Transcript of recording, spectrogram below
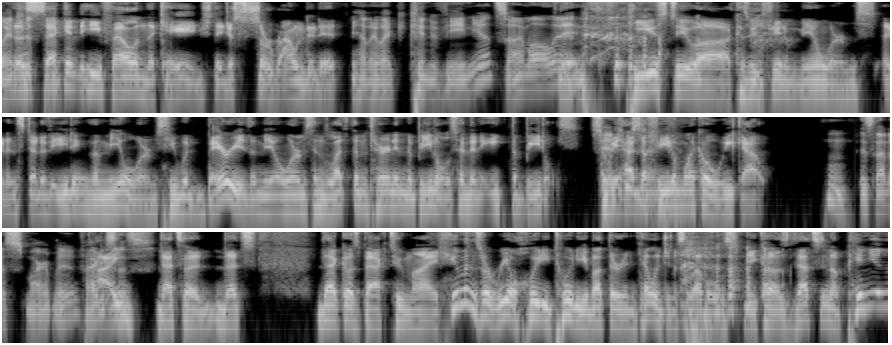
but the second he fell in the cage, they just surrounded it. Yeah, they're like, convenience? I'm all in. He used to uh because we'd feed him mealworms, and instead of eating the mealworms, he would bury the mealworms and let them turn into beetles and then eat the beetles. So we had to feed him like a week out. Hmm. Is that a smart move? I I that's- that's a that's that goes back to my humans are real hoity-toity about their intelligence levels because that's an opinion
